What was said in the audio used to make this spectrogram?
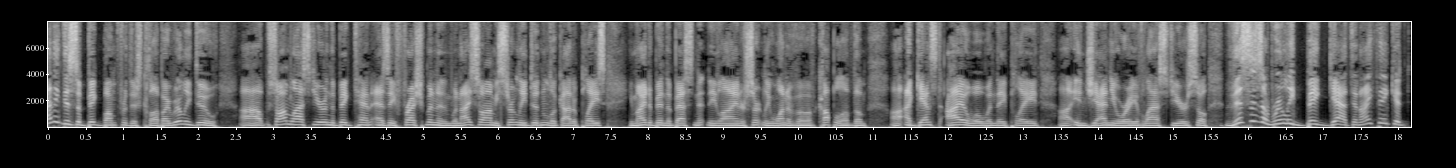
I think this is a big bump for this club. I really do. saw him last year in the Big Ten as a freshman, and when I saw him, he certainly didn't look out of place. He might have been the best Nittany Lion, or certainly one of a couple of them against Iowa when they played uh, in January of last year. So this is a really big get, and I think it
